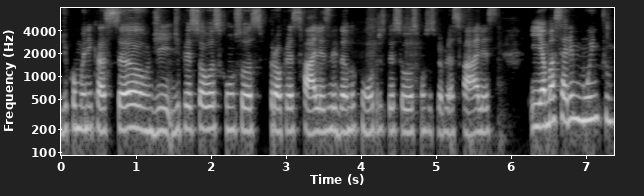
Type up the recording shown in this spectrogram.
de comunicação, de, de pessoas com suas próprias falhas, lidando com outras pessoas com suas próprias falhas. E é uma série muito,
